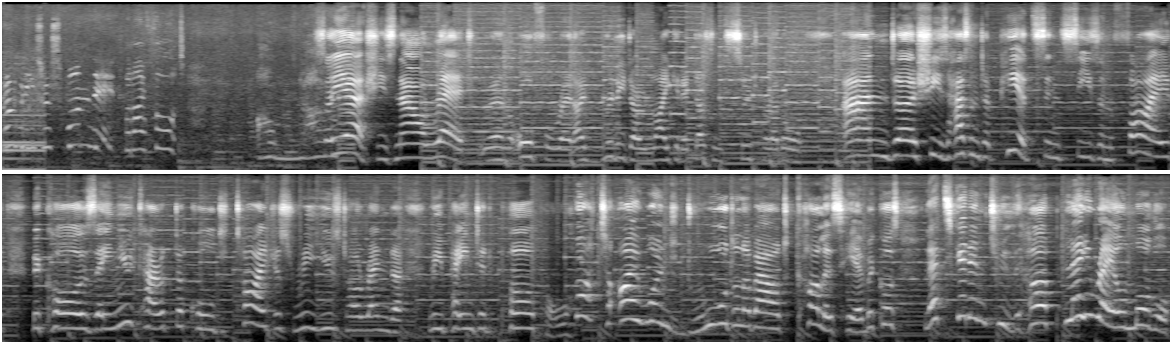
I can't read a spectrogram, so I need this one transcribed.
Nobody's responded. But I thought. Oh no. So yeah, she's now red, an awful red. I really don't like it. It doesn't suit her at all and uh, she hasn't appeared since season 5 because a new character called Ty just reused her render, repainted purple. But I won't dawdle about colours here because let's get into the, her Plarail model,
